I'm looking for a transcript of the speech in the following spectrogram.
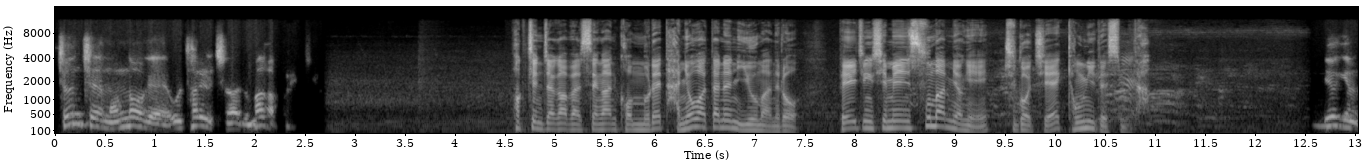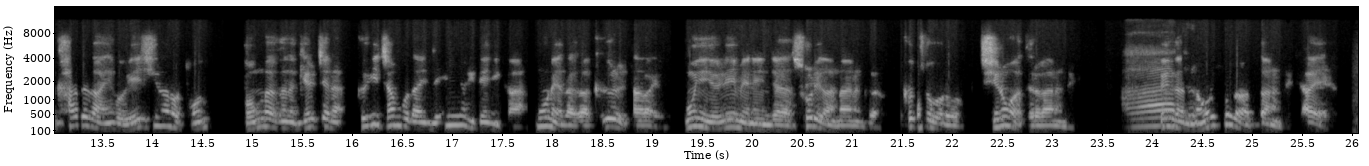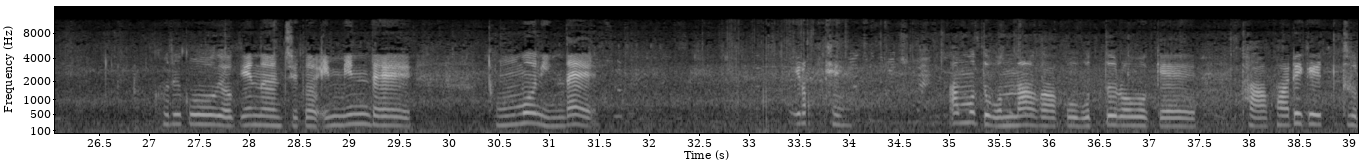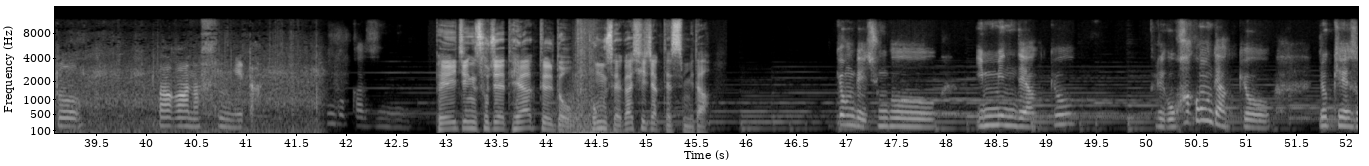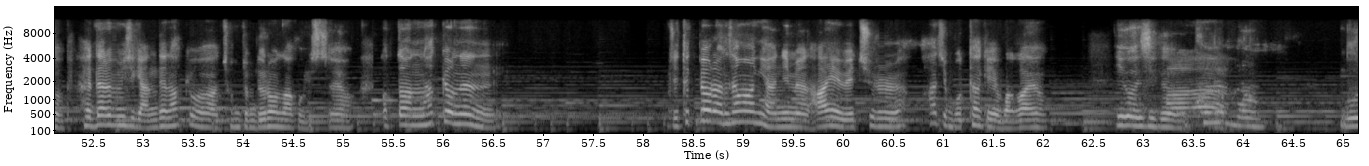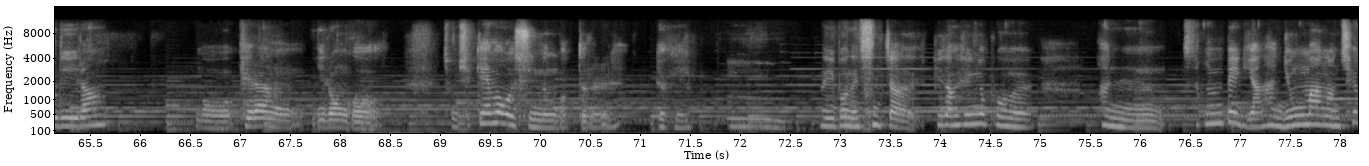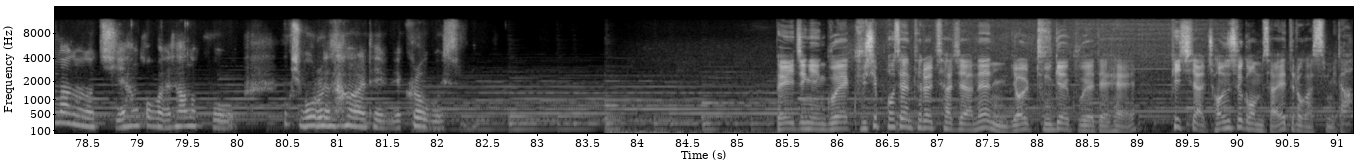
전체 못 나오게 울타리를 쳐가지고 막아버렸죠. 확진자가 발생한 건물에 다녀왔다는 이유만으로 베이징 시민 수만 명이 주거지에 격리됐습니다. 여기는 카드가 아니고 외신으로 돈, 돈과 그는 결제는 그게 전부 다 이제 입력이 되니까 문에다가 그걸 달아요. 문이 열리면 이제 소리가 나는 거. 그쪽으로 신호가 들어가는 거예요. 그러니까 나올 수가 없다는 거예요. 아예. 그리고 여기는 지금 인민대 동문인데 이렇게 아무도 못 나가고 못 들어오게 다 바리게이트로 막아놨습니다. 베이징 소재 대학들도 봉쇄가 시작됐습니다. 경대 중국 인민대학교 그리고 화공대학교 이렇게 해서 배달 음식이 안 되는 학교가 점점 늘어나고 있어요. 어떤 학교는 이제 특별한 상황이 아니면 아예 외출을 하지 못하게 막아요. 이건 지금 콜라랑 물이랑 뭐 계란 이런 거 좀 쉽게 해 먹을 수 있는 것들을 여기. 근데 이번에 진짜 비상식료품을 한 300위안, 한 6만 원, 7만 원어치 한꺼번에 사놓고 혹시 모르는 상황을 대비해 그러고 있습니다. 베이징 인구의 90%를 차지하는 12개 구에 대해 PCR 전수 검사에 들어갔습니다.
